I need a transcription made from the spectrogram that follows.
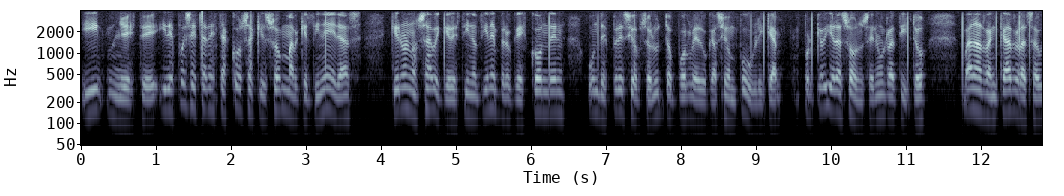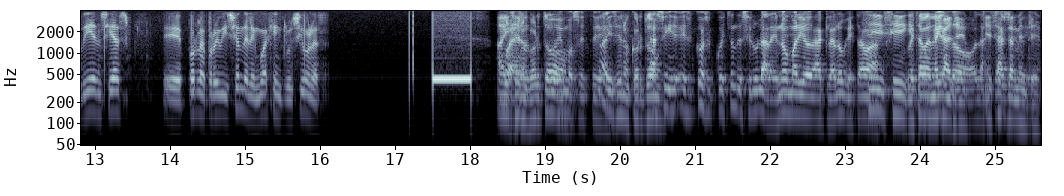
Y, este, y después están estas cosas que son marketineras, que uno no sabe qué destino tienen, pero que esconden un desprecio absoluto por la educación pública. Porque hoy a las 11, en un ratito, van a arrancar las audiencias eh, por la prohibición del lenguaje inclusivo en las Ahí se nos cortó. Este, Ahí se nos cortó. Así, es cuestión de celulares, ¿no? Mario aclaró que estaba. Sí, sí, que estaba en la calle. Exactamente.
